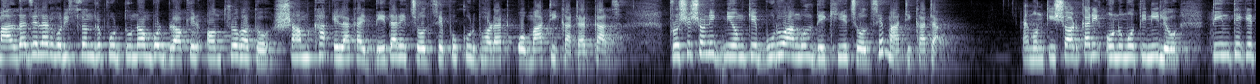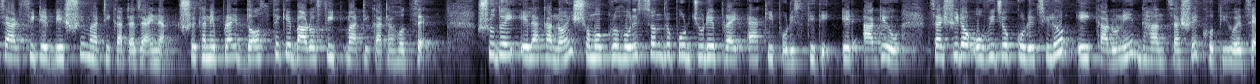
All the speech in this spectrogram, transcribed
মালদা জেলার হরিশ্চন্দ্রপুর দু নম্বর ব্লকের অন্তর্গত শামখা এলাকায় দেদারে চলছে পুকুর ভরাট ও মাটি কাটার কাজ। প্রশাসনিক নিয়মকে বুড়ো আঙুল দেখিয়ে চলছে মাটি কাটা। এমনকি সরকারি অনুমতি নিলেও তিন থেকে চার ফিটের বেশি মাটি কাটা যায় না। সেখানে প্রায় দশ থেকে বারো ফিট মাটি কাটা হচ্ছে। শুধু এই এলাকা নয়, সমগ্র হরিশ্চন্দ্রপুর জুড়ে প্রায় একই পরিস্থিতি। এর আগেও চাষিরা অভিযোগ করেছিল এই কারণে ধান চাষে ক্ষতি হয়েছে।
